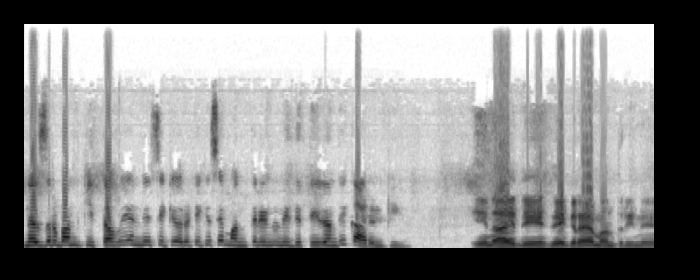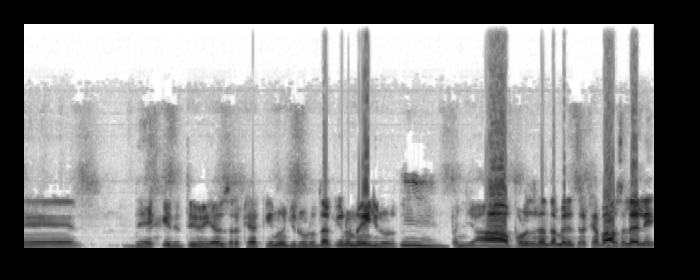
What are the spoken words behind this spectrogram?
ਨਜ਼ਰਬੰਦ ਕੀਤਾ ਹੋਇਆ ਇੰਨੀ ਸਿਕਿਉਰਿਟੀ ਕਿਸੇ ਮੰਤਰੀ ਨੂੰ ਨਹੀਂ ਦਿੱਤੀ ਜਾਂਦੀ ਕਾਰਨ ਕੀ ਹੈ? ਇਹ ਨਾ ਇਹ ਦੇਸ਼ ਦੇ ਗ੍ਰਹਿ ਮੰਤਰੀ ਨੇ ਦੇਖ ਕੇ ਦਿੱਤੀ ਹੋਈ ਹੈ ਵੀ ਸੁਰੱਖਿਆ ਕਿਹਨੂੰ ਜ਼ਰੂਰਤ ਆ ਕਿਹਨੂੰ ਨਹੀਂ ਜ਼ਰੂਰਤ। ਪੰਜਾਬ ਪੁਲਿਸ ਨੇ ਤਾਂ ਮੇਰੀ ਸੁਰੱਖਿਆ ਵਾਪਸ ਲੈ ਲਈ।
